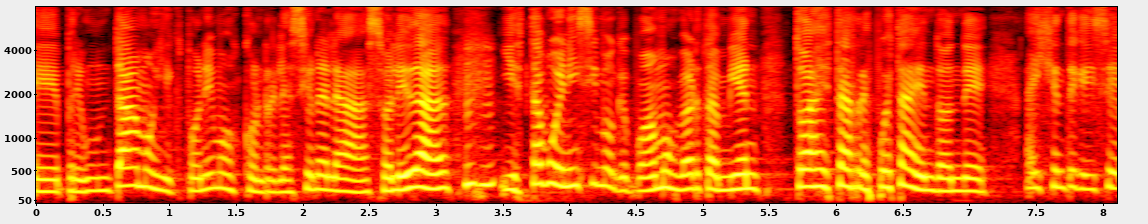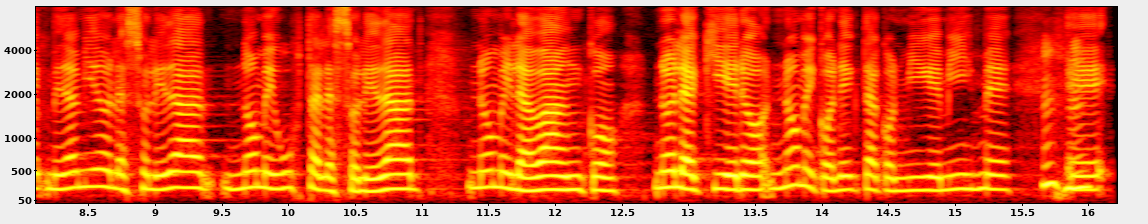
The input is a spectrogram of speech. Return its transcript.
eh, preguntamos y exponemos con relación a la soledad y está buenísimo que podamos ver también todas estas respuestas en donde hay gente que dice, me da miedo la soledad, no me gusta la soledad, no me la banco, no la quiero, no me conecta conmigo misma. Eh,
